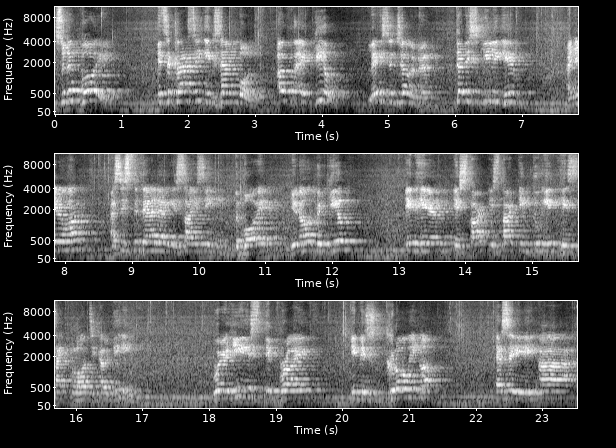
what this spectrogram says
So that boy, it's a classic example of a guilt, ladies and gentlemen, that is killing him. And you know what? As Sister Delia is sizing the boy, you know, the guilt in him is, start, is starting to eat his psychological being. Where he is deprived in his growing up as a uh,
